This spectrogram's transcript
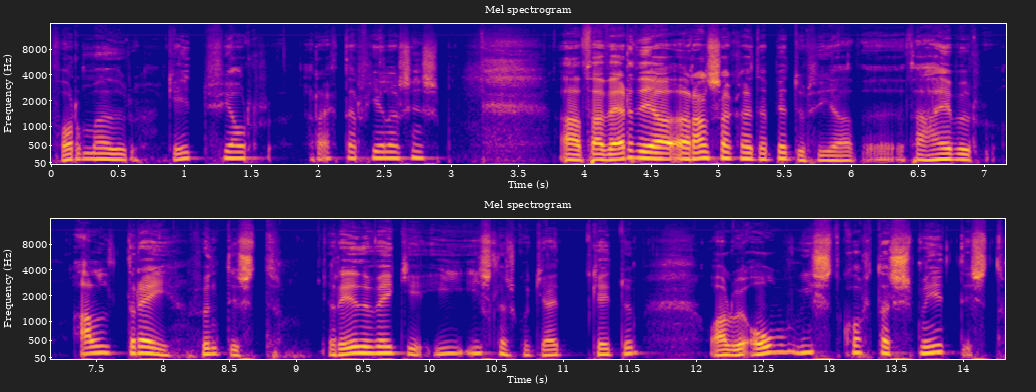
formaður geitfjár rektarfélagsins að það verði að rannsaka þetta betur því að uh, það hefur aldrei fundist riðuveiki í íslensku geit, geitum og alveg óvíst hvort það smitist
